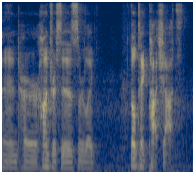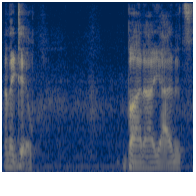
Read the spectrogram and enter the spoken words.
And her huntresses are like, they'll take pot shots. And they do. But uh, yeah, and it's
